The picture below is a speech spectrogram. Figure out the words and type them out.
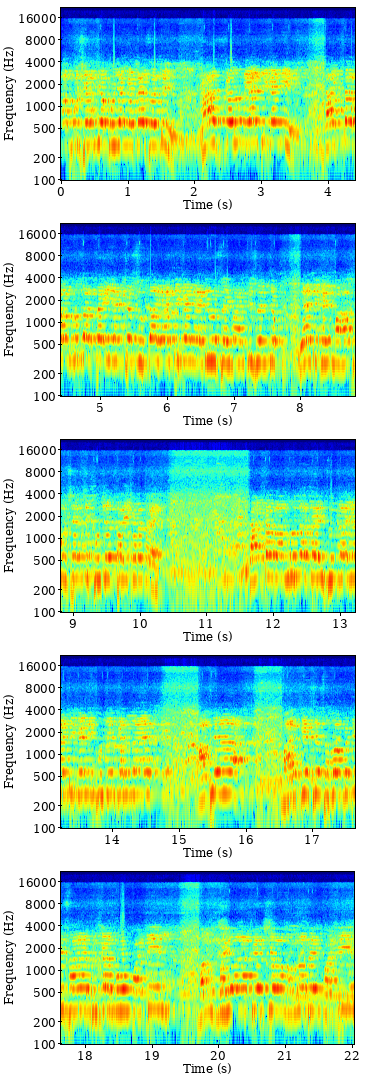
महापुरुषांच्या पूजा करण्यासाठी खास करून या ठिकाणी डॉक्टर अमृताताई यांच्या सुद्धा या ठिकाणी आदिवासी या ठिकाणी महापुरुषांची पूजन ताई करत आहे डॉक्टर अमृताताई सुद्धा या ठिकाणी पूजन करत आहेत. आपल्या मार्केटचे सभापती साहेब विकास भाऊ पाटील मग महिला अध्यक्ष मंगलाताई पाटील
